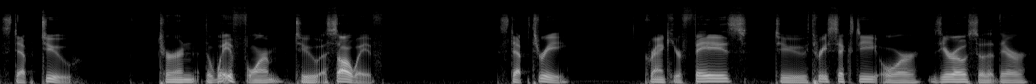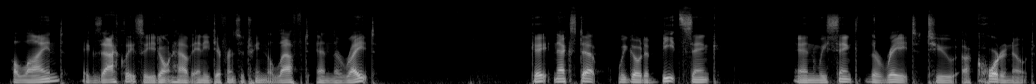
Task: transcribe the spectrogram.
Step two, turn the waveform to a saw wave. Step three, crank your phase to 360 or zero so that they're aligned exactly so you don't have any difference between the left and the right. Okay, next step, we go to beat sync and we sync the rate to a quarter note.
